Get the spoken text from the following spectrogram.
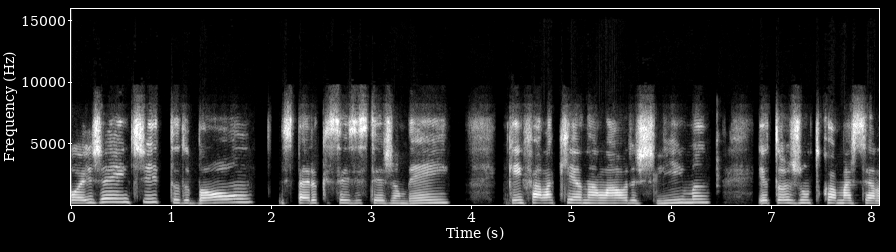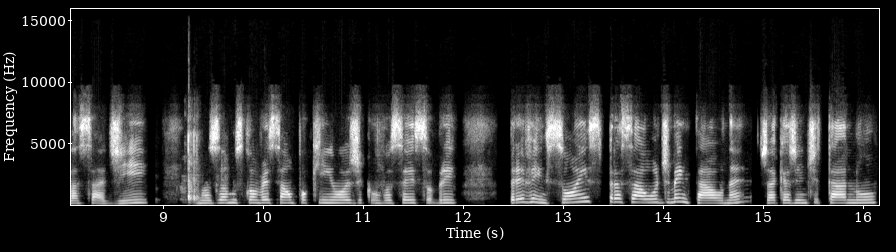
Oi, gente, tudo bom? Espero que vocês estejam bem. Quem fala aqui é Ana Laura Schliemann. Eu estou junto com a Marcela Sadi. Nós vamos conversar um pouquinho hoje com vocês sobre prevenções para a saúde mental, né? Já que a gente está no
